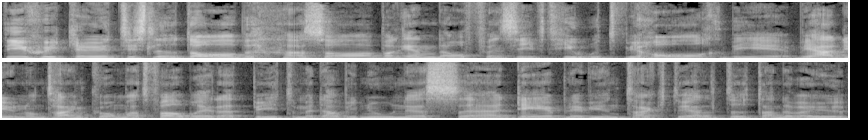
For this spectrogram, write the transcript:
vi skickar ju till slut av alltså varenda offensivt hot vi har. Vi, vi hade ju någon tanke om att förbereda ett byte med David Nunes. Eh, det blev ju inte aktuellt utan det var ju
